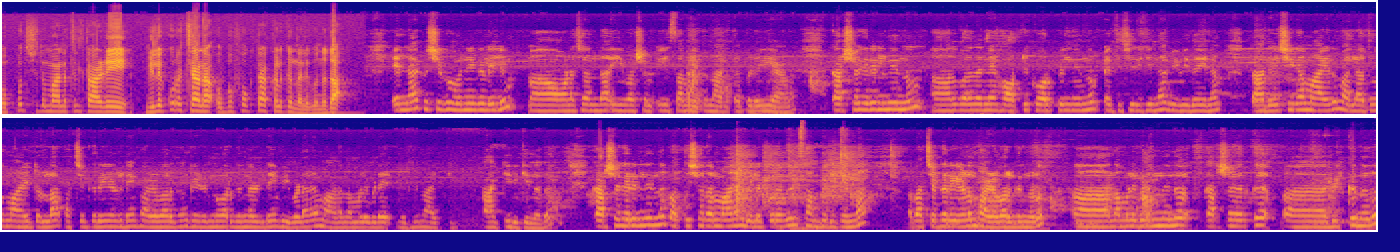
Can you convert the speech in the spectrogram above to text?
മുപ്പത് ശതമാനത്തിൽ താഴെ വില കുറച്ചാണ് ഉപഭോക്താക്കൾക്ക് നൽകുന്നത്. എല്ലാ കൃഷിഭവനുകളിലും ഓണചന്ത ഈ വർഷം ഈ സമയത്ത് നടത്തപ്പെടുകയാണ്. കർഷകരിൽ നിന്നും അതുപോലെ തന്നെ ഹോർട്ടിക്കോർപ്പിൽ നിന്നും എത്തിച്ചിരിക്കുന്ന വിവിധ ഇനം പ്രാദേശികമായതും അല്ലാത്തതുമായിട്ടുള്ള പച്ചക്കറികളുടെയും പഴവർഗം കിഴങ്ങുവർഗങ്ങളുടെയും വിപണനമാണ് നമ്മളിവിടെ ലഭ്യമാക്കി ആക്കിയിരിക്കുന്നത്. കർഷകരിൽ നിന്ന് പത്ത് ശതമാനം വിലക്കുറവിൽ സംഭരിക്കുന്ന പച്ചക്കറികളും പഴവർഗങ്ങളും നമ്മളിവിടെ നിന്ന് കർഷകർക്ക് വിൽക്കുന്നത്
